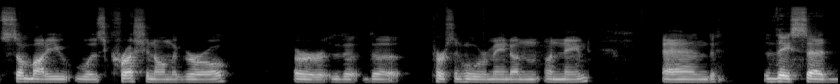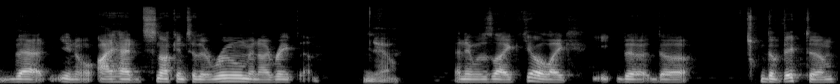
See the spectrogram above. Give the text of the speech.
somebody was crushing on the girl, or the the person who remained un, unnamed, and they said that you know I had snuck into their room and I raped them, yeah, and it was like yo, like the the the victim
